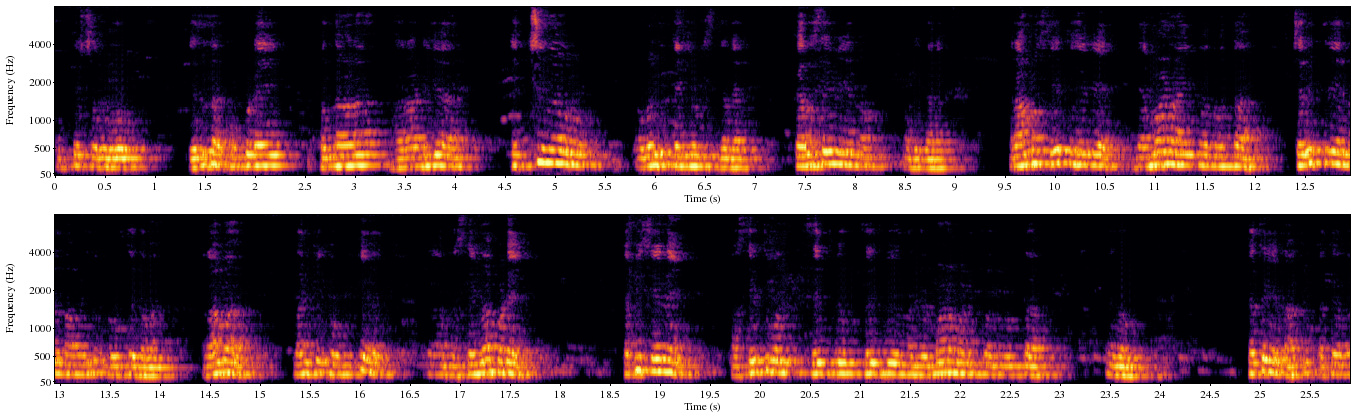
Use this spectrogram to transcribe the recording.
ಮುಕ್ತೇಶ್ವರಗಳು ಎಲ್ಲ ಕುಕ್ಕುಡೆ ಹೊನ್ನಾಳ ಹರಾಡಿಯ ಹೆಚ್ಚಿನವರು ಅವರೊಂದಿಗೆ ಕೈ ಜೋಡಿಸಿದ್ದಾರೆ. ಕರಸೇವೆಯನ್ನು ಮಾಡಿದ್ದಾರೆ. ರಾಮ ಸೇತು ಹೇಗೆ ನಿರ್ಮಾಣ ಆಯಿತು ಅನ್ನುವಂಥ ಚರಿತ್ರೆಯನ್ನು ನಾವೆಲ್ಲ ನೋಡ್ತಾ ಇದ್ದೇವೆ. ರಾಮ ಲಂಕೆಗೆ ಹೋಗಲಿಕ್ಕೆ ಸೇನಾಪಡೆ ಕಪಿಸೇನೆ ಆ ಸೇತುವನ್ನು ಸೇತುವೆ, ಸೇತುವೆಯನ್ನು ನಿರ್ಮಾಣ ಮಾಡಿತ್ತು ಅನ್ನುವಂಥ, ಏನು ಕಥೆಯನ್ನು ಹಾಕಿ ಕಥೆ ಅಲ್ಲ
